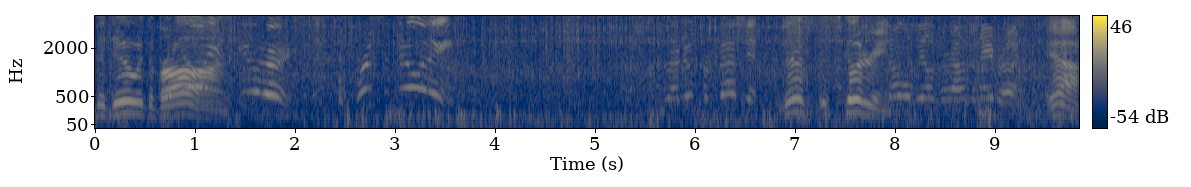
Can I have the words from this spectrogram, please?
the dude with the bra on. Scooters. Versatility. This is our new profession. This is scootering. Snowmobiles around the neighborhood. Yeah.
